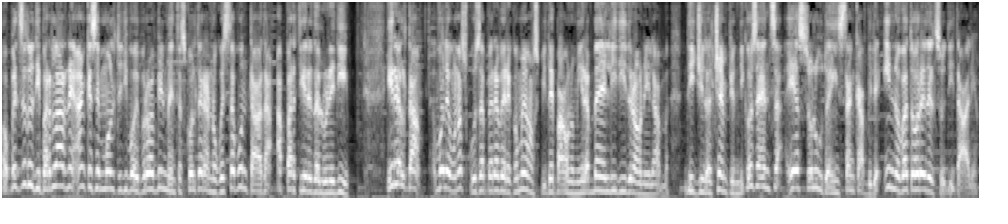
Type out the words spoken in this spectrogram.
Ho pensato di parlarne anche se molti di voi probabilmente ascolteranno questa puntata a partire da lunedì. In realtà volevo una scusa per avere come ospite Paolo Mirabelli di Dronilab, Digital Champion di Cosenza e assoluto e instancabile innovatore del Sud Italia.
